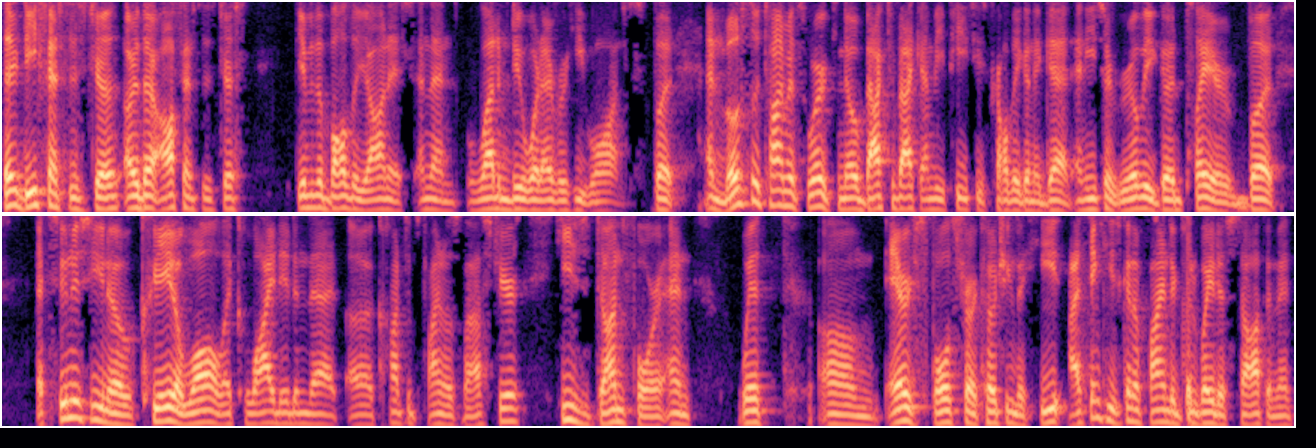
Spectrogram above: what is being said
their defense is just, or their offense is just give the ball to Giannis and then let him do whatever he wants. But and most of the time it's worked. You know, back to back MVPs he's probably going to get, and he's a really good player. But as soon as you know create a wall like Kawhi did in that uh, conference finals last year, he's done for. And with um, Erik Spoelstra coaching the Heat, I think he's going to find a good way to stop him. And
